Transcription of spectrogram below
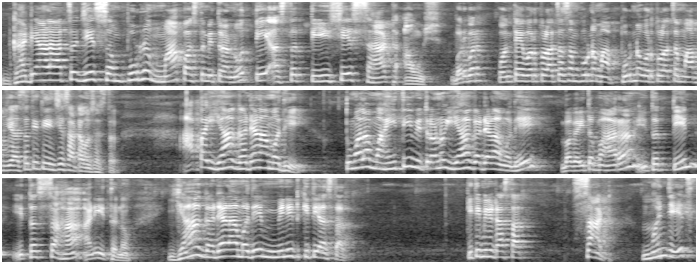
घड्याळाचं जे संपूर्ण माप असतं मित्रांनो ते असतं तीनशे साठ अंश. बरोबर? कोणत्याही वर्तुळाचं संपूर्ण माप पूर्ण वर्तुळाचं माप जे असतं ते तीनशे साठ अंश असतं. आता ह्या घड्याळामध्ये तुम्हाला माहिती मित्रांनो ह्या घड्याळामध्ये बघा इथं बारा इथं तीन इथं सहा आणि इथं नऊ. ह्या घड्याळामध्ये मिनिट किती असतात? किती मिनिट असतात? साठ. म्हणजेच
